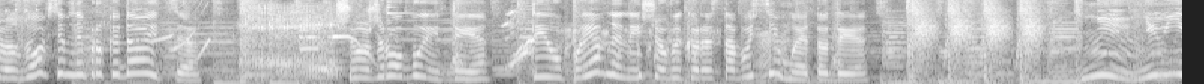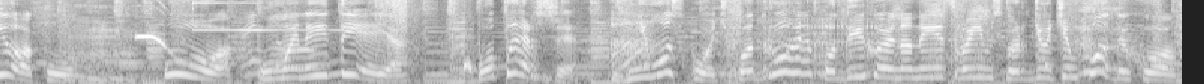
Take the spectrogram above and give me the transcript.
що зовсім не прокидається? Що ж робити? Ти упевнений, що використав усі методи? Ні, ні в яку. О, у мене ідея. По-перше, зніму скотч. По-друге, подихаю на неї своїм смердючим подихом.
